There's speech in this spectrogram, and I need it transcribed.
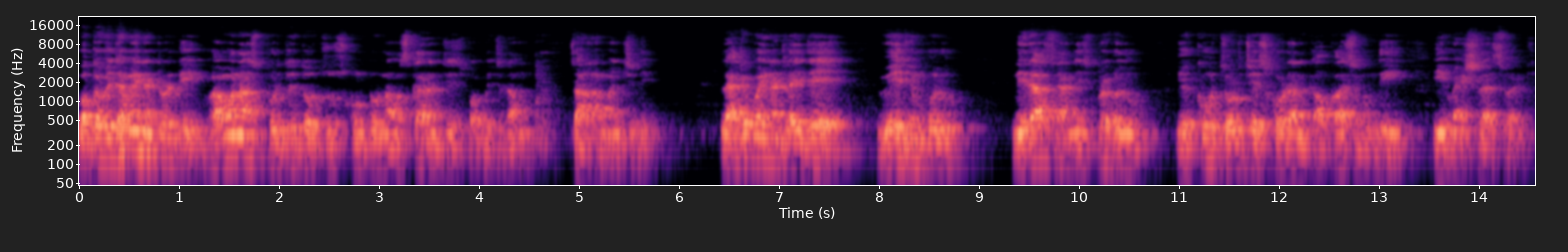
ఒక విధమైనటువంటి భావనా స్ఫూర్తితో చూసుకుంటూ నమస్కారం చేసి పంపించడం చాలా మంచిది. లేకపోయినట్లయితే వేధింపులు నిరాశ నిస్పృహలు ఎక్కువ చోటు చేసుకోవడానికి అవకాశం ఉంది ఈ మేషరాశి వారికి.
